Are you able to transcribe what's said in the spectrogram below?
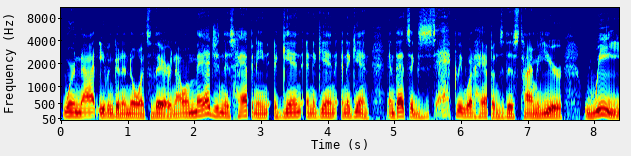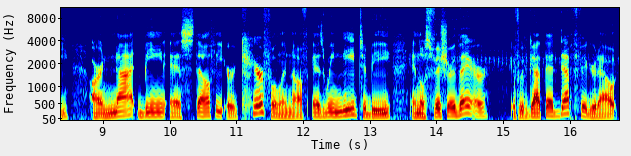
we're not even going to know it's there. Now imagine this happening again and again and again. And that's exactly what happens this time of year. We are not being as stealthy or careful enough as we need to be, and those fish are there if we've got that depth figured out,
